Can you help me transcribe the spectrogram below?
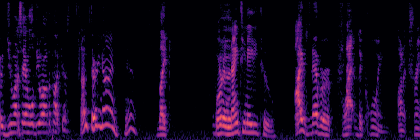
do you want to say how old you are on the podcast? I'm 39. Yeah. Like, Born the- in 1982. I've never flattened a coin on a train.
